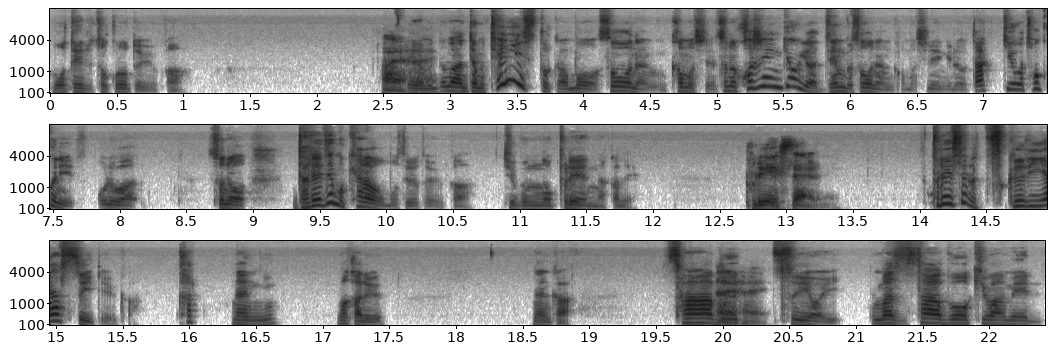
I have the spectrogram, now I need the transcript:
持てるところというか、はいはい。でもまあ、でもテニスとかもそうなんかもしれない。その個人競技は全部そうなんかもしれんけど、卓球は特に俺は、その誰でもキャラを持てるというか、自分のプレーの中で。プレイスタイルね。プレイスタイル作りやすいというか、か何？わかる？なんか、サーブはいはい。強い,、まずサーブを極める。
